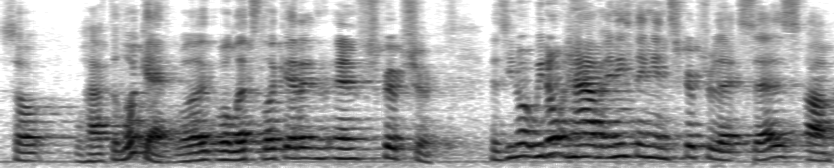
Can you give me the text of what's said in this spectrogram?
So we'll have to look at it. Well, well let's look at it in, in Scripture. Because you know what? We don't have anything in Scripture that says, um,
